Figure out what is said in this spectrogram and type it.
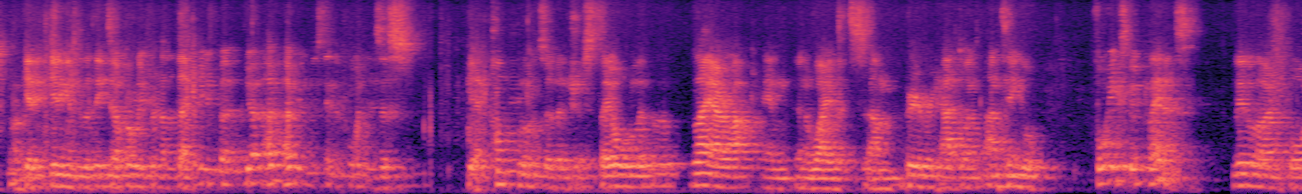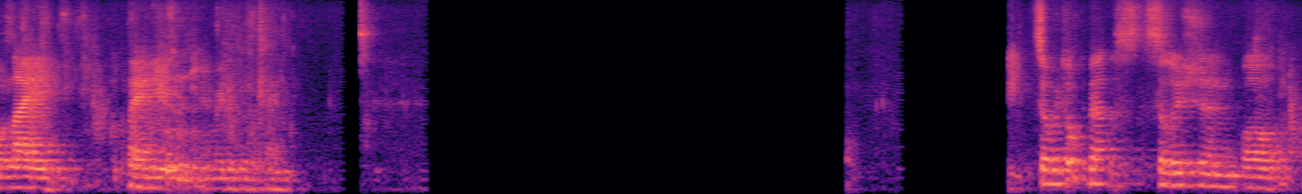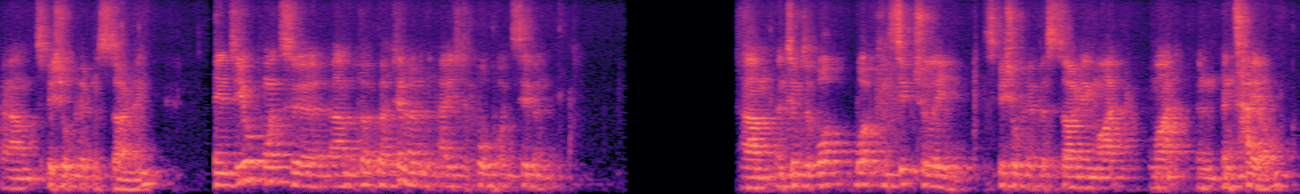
I'm getting, getting into the detail probably for another day, but yeah, I hope you understand the point is this yeah, confluence of interests. They all layer up in, in a way that's um, very, very hard to untangle for expert planners, let alone for lay plan users and readers of the plan. So we talked about the solution of um, special purpose zoning. And to your point, sir, um, if I if I turn over the page to four point seven, um, in terms of what, what conceptually special purpose zoning might, might en- entail,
